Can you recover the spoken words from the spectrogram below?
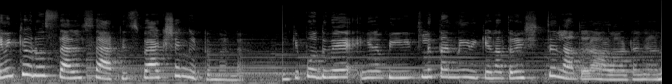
എനിക്കൊരു സെൽഫ് സാറ്റിസ്ഫാക്ഷൻ കിട്ടുന്നുണ്ട്. എനിക്ക് പൊതുവേ ഇങ്ങനെ വീട്ടിൽ തന്നെ ഇരിക്കാൻ അത്ര ഇഷ്ടമില്ലാത്ത ഒരാളാട്ടോ ഞാൻ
